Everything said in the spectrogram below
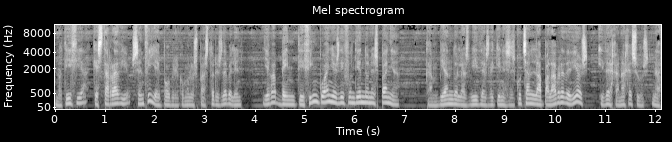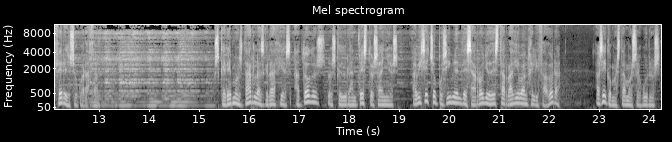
Noticia que esta radio, sencilla y pobre como los pastores de Belén, lleva 25 años difundiendo en España, cambiando las vidas de quienes escuchan la palabra de Dios y dejan a Jesús nacer en su corazón. Os queremos dar las gracias a todos los que durante estos años habéis hecho posible el desarrollo de esta radio evangelizadora, así como estamos seguros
